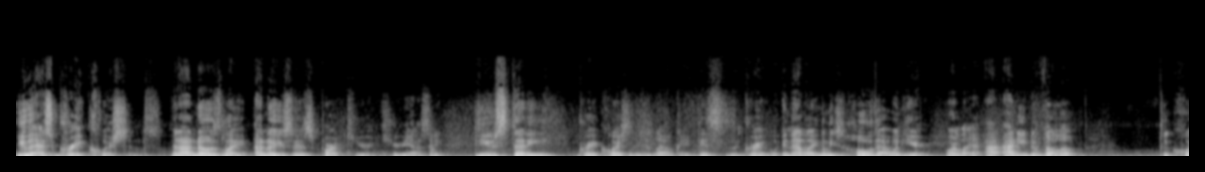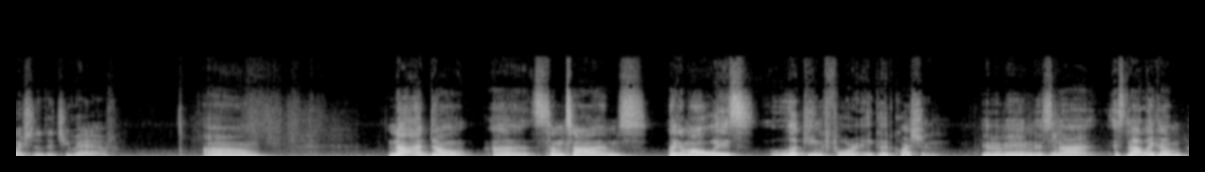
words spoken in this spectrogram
you ask great questions, and I know it's like I know you say it's part curiosity. Do you study great questions? You're like, okay, this is a great, one. and I'm like, let me just hold that one here, or like, how, how do you develop the questions that you have? Um, no, I don't. Uh, sometimes, like I'm always looking for a good question. You know what I mean? It's Yeah. not. It's not like I'm.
